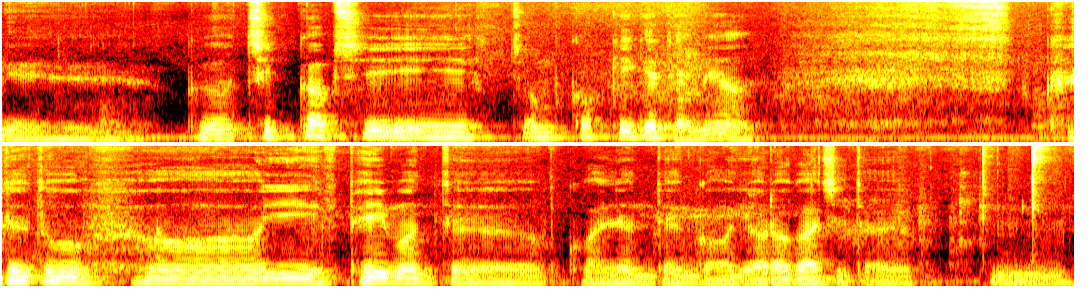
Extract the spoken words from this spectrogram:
예, 그 집값이 좀 꺾이게 되면 그래도 어, 이 페이먼트 관련된 거 여러 가지들 음,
